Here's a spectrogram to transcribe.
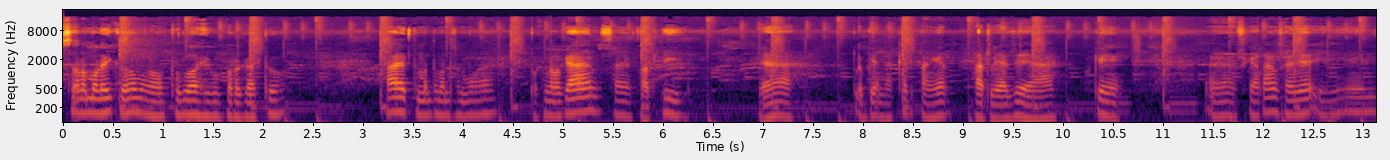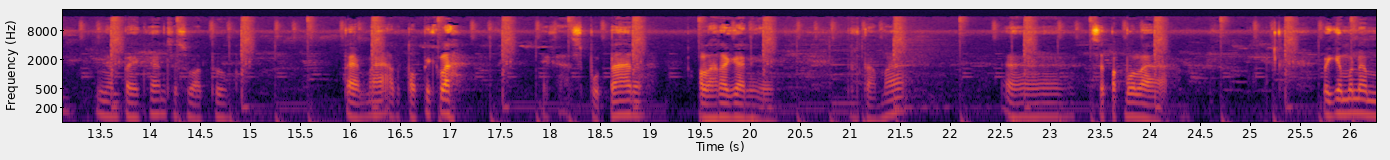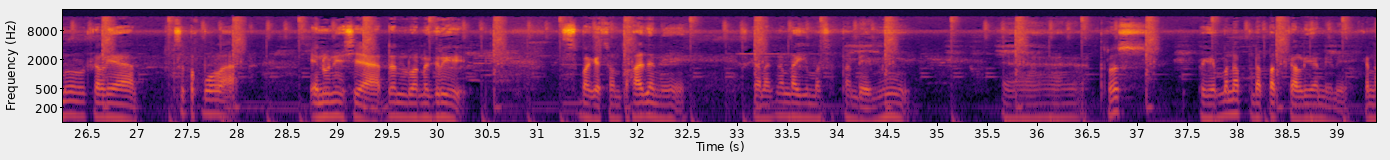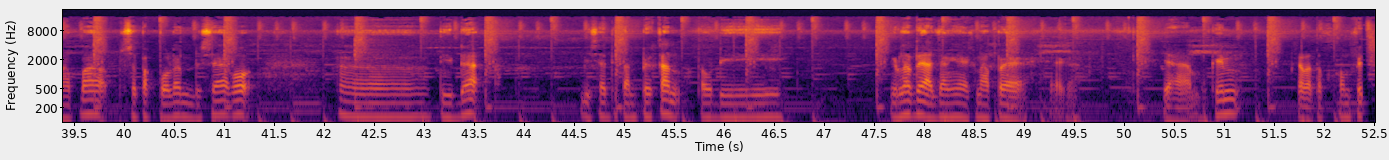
Assalamualaikum warahmatullahi wabarakatuh. Hai teman-teman semua Perkenalkan saya Fadli. Ya lebih enaknya dipanggil Fadli aja ya. Oke eh, Sekarang saya ingin menyampaikan sesuatu Tema atau topik lah ya kan, Seputar olahraga nih. Terutama eh, sepak bola. Bagaimana menurut kalian sepak bola Indonesia dan luar negeri. Sebagai contoh aja nih sekarang kan lagi masa pandemi. Eh, terus bagaimana pendapat kalian ini? Kenapa sepak bola Indonesia kok eh, tidak bisa ditampilkan atau di gelar deh ajangnya? Kenapa? Ya kan? Ya mungkin karena covid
